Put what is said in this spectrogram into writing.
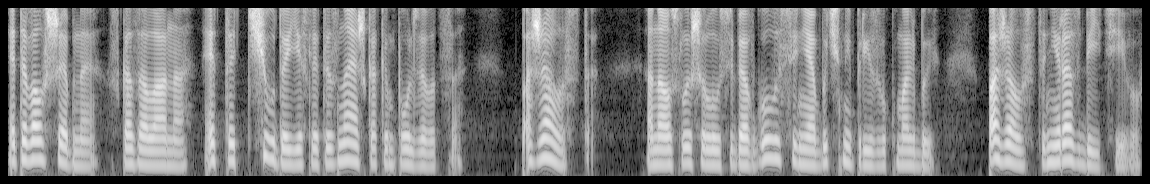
«Это волшебное», — сказала она. «Это чудо, если ты знаешь, как им пользоваться. Пожалуйста». Она услышала у себя в голосе необычный призвук мольбы. «Пожалуйста, не разбейте его».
